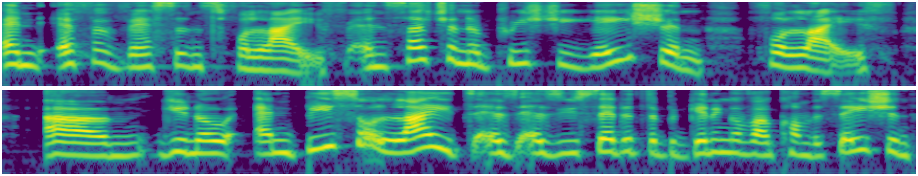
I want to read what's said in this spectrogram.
an effervescence for life and such an appreciation for life um, you know, and be so light as as you said at the beginning of our conversation.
